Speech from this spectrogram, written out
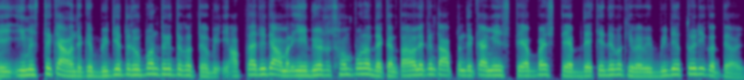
এই ইমেজ থেকে আমাদেরকে ভিডিওতে রূপান্তরিত করতে হবে। আপনারা যদি আমার এই ভিডিওটা সম্পূর্ণ দেখেন, তাহলে কিন্তু আপনাদেরকে আমি স্টেপ বাই স্টেপ দেখিয়ে দেবো কীভাবে ভিডিও তৈরি করতে হয়।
